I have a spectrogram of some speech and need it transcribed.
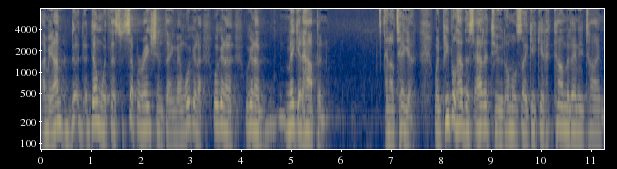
I mean, I'm d- d- done with this separation thing, man. We're gonna, we're gonna, we're gonna make it happen. And I'll tell you, when people have this attitude, almost like it could come at any time,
